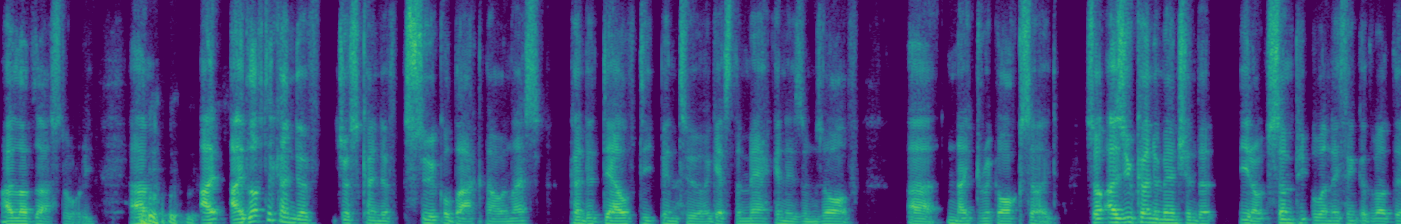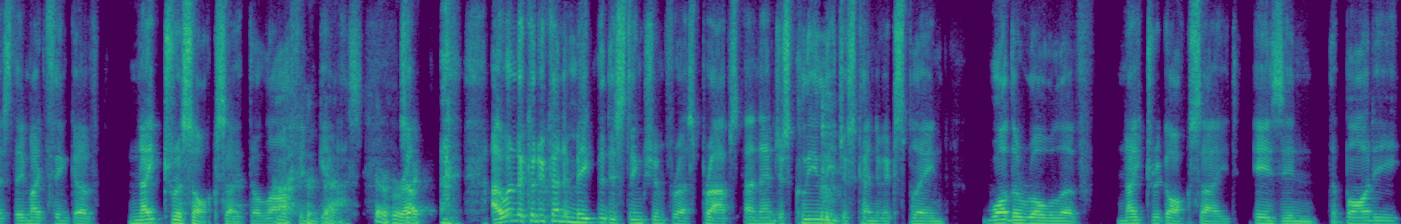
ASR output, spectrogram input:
I love that story. Um, I I'd love to kind of just kind of circle back now, and let's kind of delve deep into, I guess, the mechanisms of uh, nitric oxide. So, as you kind of mentioned that you know some people when they think about this, they might think of nitrous oxide, the laughing gas. right. So I wonder, could you kind of make the distinction for us, perhaps, and then just clearly just kind of explain what the role of nitric oxide is in the body,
